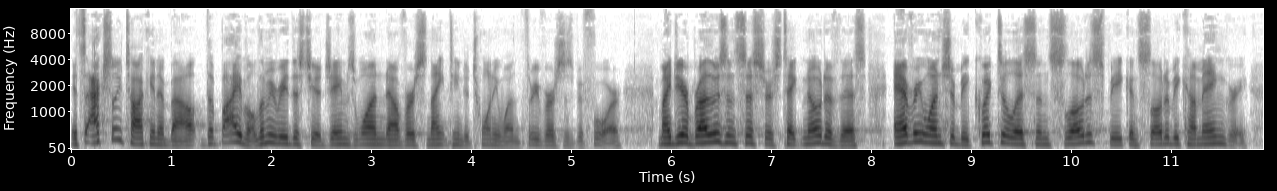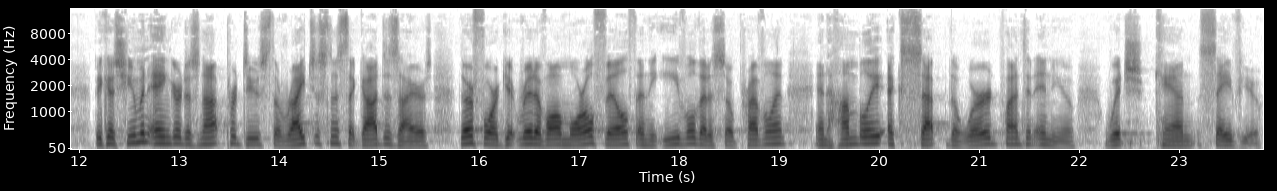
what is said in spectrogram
it's actually talking about the Bible. Let me read this to you James 1, now verse 19 to 21, three verses before. My dear brothers and sisters, take note of this. Everyone should be quick to listen, slow to speak, and slow to become angry because human anger does not produce the righteousness that God desires. Therefore, get rid of all moral filth and the evil that is so prevalent, and humbly accept the word planted in you, which can save you.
